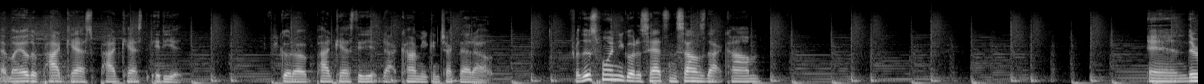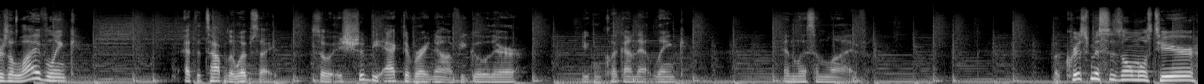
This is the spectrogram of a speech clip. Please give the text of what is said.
at my other podcast, Podcast Idiot. If you go to podcastidiot.com, you can check that out. For this one, you go to satsandsounds.com. And there's a live link at the top of the website. So it should be active right now. If you go there, you can click on that link and listen live. But Christmas is almost here.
